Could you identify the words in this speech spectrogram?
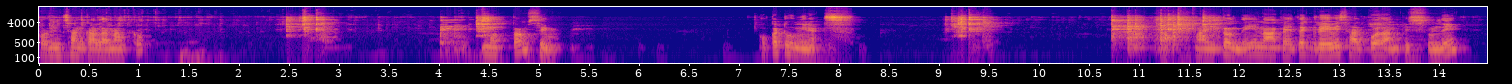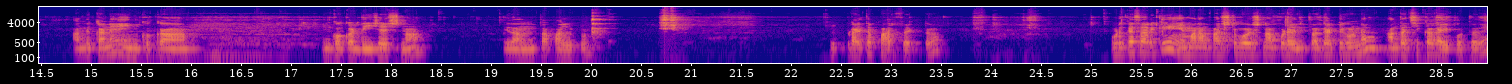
కొంచెం కలనాకు మొత్తం సిమ్. ఒక టూ మినిట్స్. అవుతుంది నాకైతే గ్రేవీ సరిపోదు అనిపిస్తుంది. అందుకనే ఇంకొక ఇంకొకటి తీసేసిన. ఇదంతా పలుపు. ఇప్పుడైతే పర్ఫెక్ట్ ఉడికేసరికి మనం ఫస్ట్ పోసినప్పుడు ఎంత గట్టిగా ఉండే అంత చిక్కగా అయిపోతుంది.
